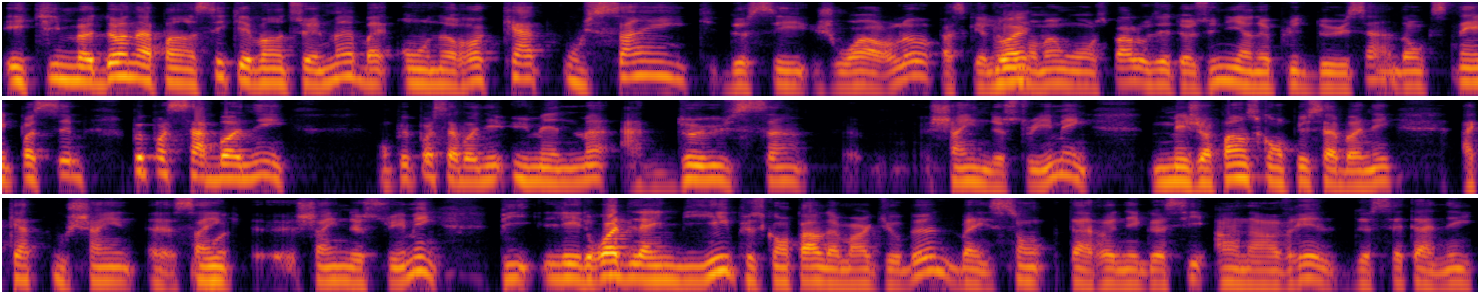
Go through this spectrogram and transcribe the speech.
et qui me donne à penser qu'éventuellement, ben, on aura quatre ou cinq de ces joueurs-là, parce que là, au moment où on se parle aux États-Unis, il y en a plus de 200. Donc, c'est impossible. On ne peut pas s'abonner. On ne peut pas s'abonner humainement à 200 chaînes de streaming. Mais je pense qu'on peut s'abonner à quatre ou cinq chaînes de streaming. Puis les droits de la NBA, puisqu'on parle de Mark Cuban, ben, sont à renégocier en avril de cette année.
